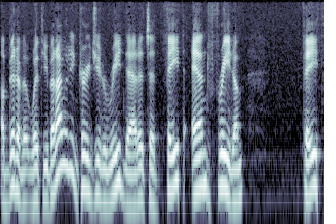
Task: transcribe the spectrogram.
a bit of it with you, but I would encourage you to read that. It's at Faith and Freedom, faith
